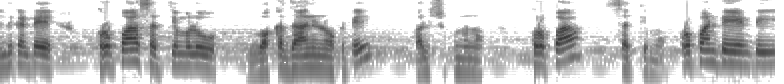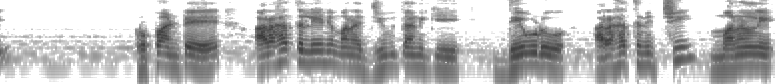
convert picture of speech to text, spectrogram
ఎందుకంటే కృపా సత్యములు ఒకదానినొకటి కలుసుకున్నాను కృప సత్యము. కృప అంటే ఏంటి? కృప అంటే అర్హత లేని మన జీవితానికి దేవుడు అర్హతనిచ్చి మనల్ని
